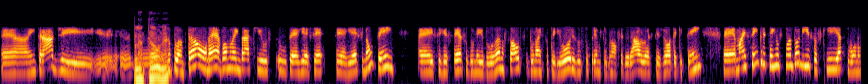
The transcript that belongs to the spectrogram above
é, entrar de é, plantão, né? no plantão, né? Vamos lembrar que o, o TRF, TRF não tem é, esse recesso do meio do ano, só os tribunais superiores, o Supremo Tribunal Federal e o STJ é que tem, é, mas sempre tem os plantonistas que atuam no,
